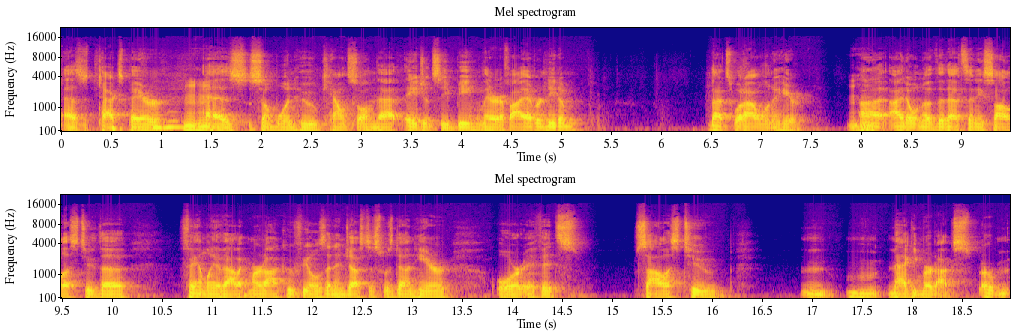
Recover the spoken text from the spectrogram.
as a taxpayer, Mm-hmm. as someone who counts on that agency being there if I ever need them, that's what I want to hear. Mm-hmm. Uh, I don't know that that's any solace to the family of Alec Murdaugh who feels that injustice was done here, or if it's solace to Maggie Murdaugh's or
